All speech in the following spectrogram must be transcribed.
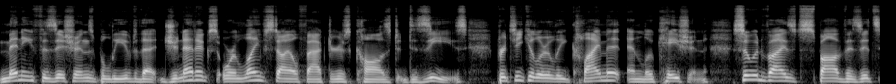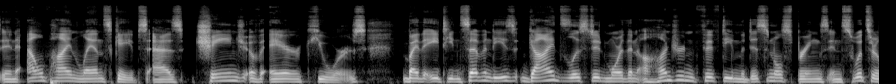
Many physicians believed that genetics or lifestyle factors caused disease, particularly climate and location, so advised spa visits in alpine landscapes as change of air cures. By the 1870s, guides listed more than 150 medicinal springs in Switzerland,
